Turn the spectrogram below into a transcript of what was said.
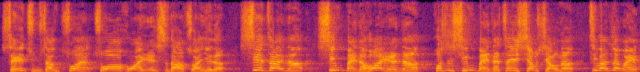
谁主张抓抓坏人是他的专业的？现在呢，新北的坏人呢，或是新北的这些宵小呢，基本上认为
